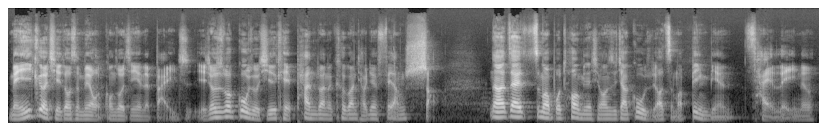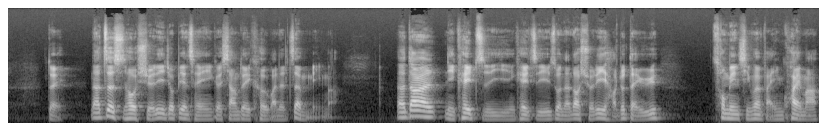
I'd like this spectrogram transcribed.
每一个其实都是没有工作经验的白纸，也就是说，雇主其实可以判断的客观条件非常少。那在这么不透明的情况之下，雇主要怎么避免踩雷呢？对，那这时候学历就变成一个相对客观的证明嘛。那当然，你可以质疑，你可以质疑说，难道学历好就等于聪明、勤奋、反应快吗？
